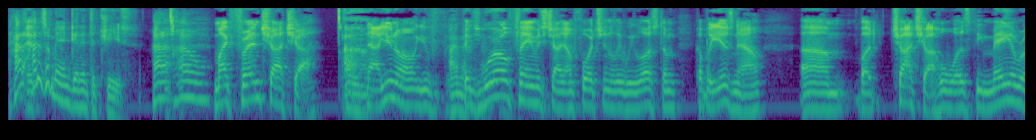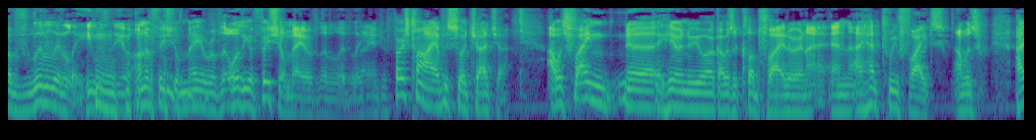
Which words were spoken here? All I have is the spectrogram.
How, how does a man get into cheese? How, how? My friend Cha Cha. Now you know you've I met the Cha-Cha. world famous Cha. Unfortunately, we lost him a couple of years now. Um, but Cha Cha, who was the mayor of Little Italy, he was the unofficial mayor of, or the official mayor of Little Italy. First time I ever saw Cha Cha, I was fighting uh, here in New York. I was a club fighter, and I and I had three fights. I was, I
